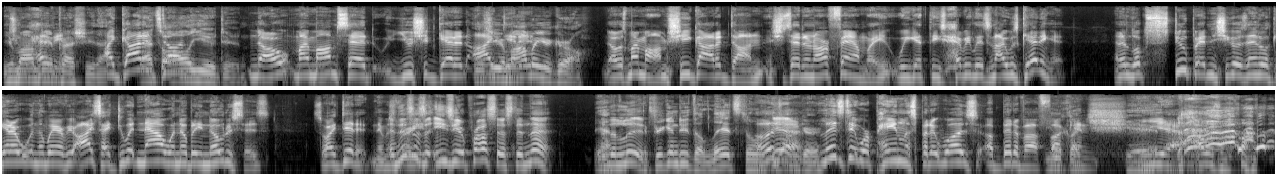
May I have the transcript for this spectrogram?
Your too mom heavy. didn't pressure you that. I got That's it done. That's all you, dude. No, my mom said you should get it. Was I it your did mom it. or your girl? No, it was my mom. She got it done. She said, in our family, we get these heavy lids, and I was getting it. And it looked stupid. And she goes, and it'll get it in the way of your eyesight. Do it now when nobody notices. So I did it. And, it was and this very is an easier process than that. Yeah. And the lids. If you're gonna do the lids the lids, yeah. younger, Lids did were painless, but it was a bit of a you look fucking like shit. Yeah, I was all,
